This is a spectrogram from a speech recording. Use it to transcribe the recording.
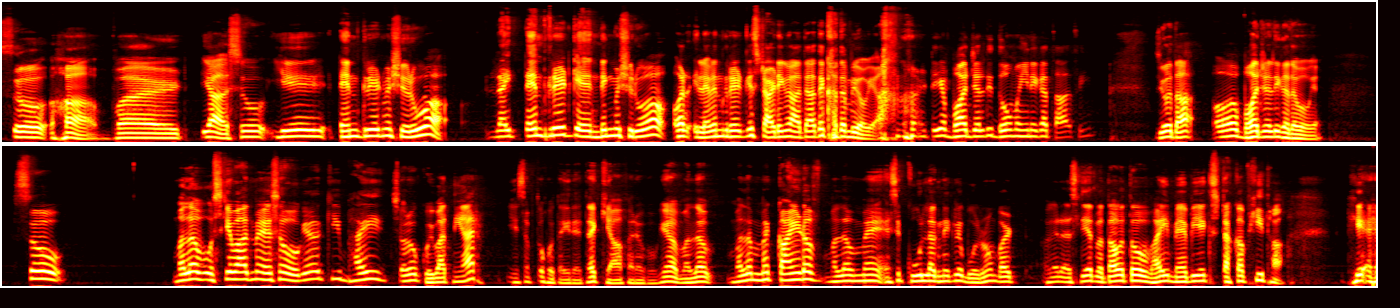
सो so, हाँ बट या सो ये टेंथ ग्रेड में शुरू हुआ। लाइक टेंथ ग्रेड के एंडिंग में शुरू हुआ और इलेवेंथ ग्रेड के स्टार्टिंग में आते आते खत्म भी हो गया। ठीक है बहुत जल्दी दो महीने का था सीन जो था और बहुत जल्दी खत्म हो गया। सो so, मतलब उसके बाद में ऐसा हो गया कि भाई चलो कोई बात नहीं यार ये सब तो होता ही रहता है क्या फ़र्क हो गया? मतलब मतलब मैं काइंड ऑफ़ मतलब मैं ऐसे कूल लगने के लिए बोल रहा हूँ बट अगर असलियत बताओ तो भाई मैं भी एक स्टकअप ही था, ठीक है?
